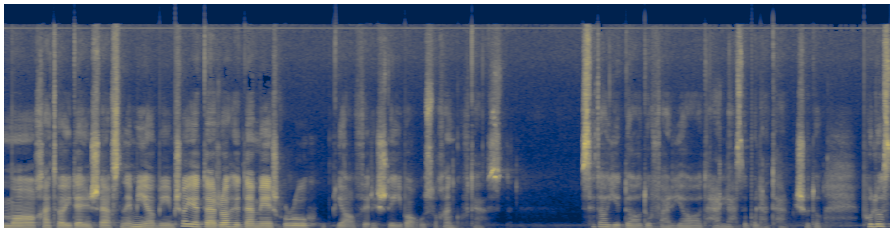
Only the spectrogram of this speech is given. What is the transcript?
ما خطایی در این شخص نمیابیم شاید در راه دمشق روح یا فرشته با او سخن گفته است. صدای داد و فریاد هر لحظه بلندتر می‌شد و پولس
